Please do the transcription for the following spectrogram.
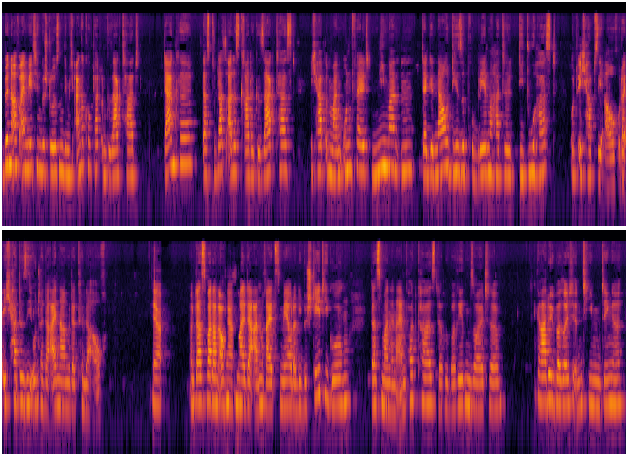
bin auf ein Mädchen gestoßen, die mich angeguckt hat und gesagt hat, danke, dass du das alles gerade gesagt hast. Ich habe in meinem Umfeld niemanden, der genau diese Probleme hatte, die du hast. Und ich habe sie auch. Oder ich hatte sie unter der Einnahme der Pille auch. Ja. Und das war dann auch ja. nochmal der Anreiz mehr oder die Bestätigung, dass man in einem Podcast darüber reden sollte, gerade über solche intimen Dinge,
